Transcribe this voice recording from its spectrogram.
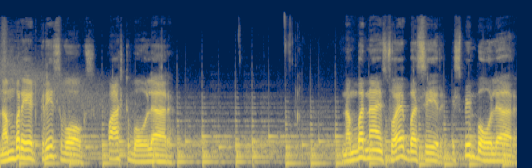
number eight Chris Woakes fast bowler number nine Shoaib Bashir spin bowler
